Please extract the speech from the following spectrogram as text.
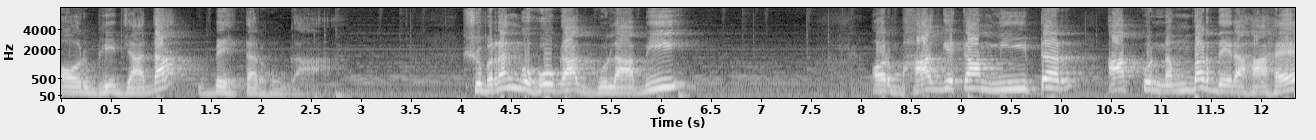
और भी ज़्यादा बेहतर होगा। शुभ रंग होगा गुलाबी और भाग्य का मीटर आपको नंबर दे रहा है।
